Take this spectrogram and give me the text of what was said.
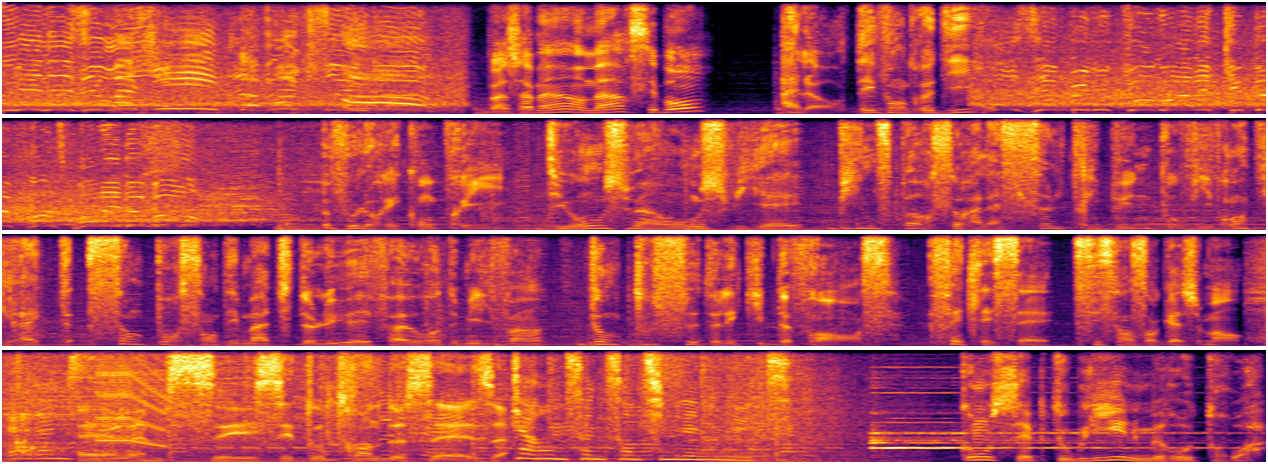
mène à 0 Magie de Francfort Benjamin, Omar, c'est bon? Alors, dès vendredi, Troisième but du tournoi, l'équipe de France prend les devants vous l'aurez compris, du 11 juin au 11 juillet, Beansport sera la seule tribune pour vivre en direct 100% des matchs de l'UEFA Euro 2020, dont tous ceux de l'équipe de France. Faites l'essai, c'est sans engagement. RMC, c'est au 32-16. 45 centimes la minute. Concept oublié numéro 3.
